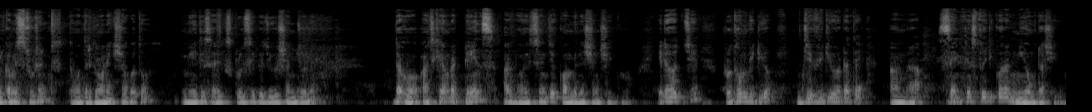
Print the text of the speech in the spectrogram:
ওয়েলকাম স্টুডেন্ট তোমাদেরকে অনেক স্বাগত মেহেদি স্যার এক্সক্লুসিভ এডুকেশন জোনে দেখো, আজকে আমরা টেন্স আর ভয়েস চেঞ্জের কম্বিনেশন শিখব। এটা হচ্ছে প্রথম ভিডিও যে ভিডিওটাতে আমরা সেন্টেন্স তৈরি করার নিয়মটা শিখব।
